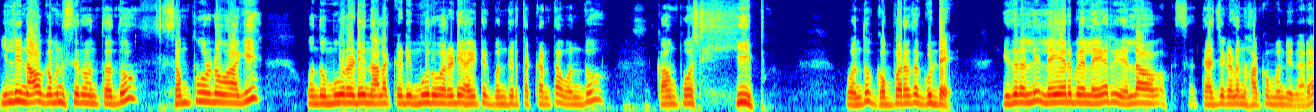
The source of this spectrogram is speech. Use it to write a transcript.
ಇಲ್ಲಿ ನಾವು ಗಮನಿಸಿರುವಂಥದ್ದು ಸಂಪೂರ್ಣವಾಗಿ ಒಂದು ಮೂರಡಿ, ನಾಲ್ಕಡಿ ಮೂರುವರೆ ಅಡಿ ಹೈಟಿಗೆ ಬಂದಿರತಕ್ಕಂಥ ಒಂದು ಕಾಂಪೋಸ್ಟ್ ಹೀಪ್ ಒಂದು ಗೊಬ್ಬರದ ಗುಡ್ಡೆ. ಇದರಲ್ಲಿ ಲೇಯರ್ ಬೈ ಲೇಯರ್ ಎಲ್ಲ ತ್ಯಾಜ್ಯಗಳನ್ನು ಹಾಕೊಂಡ್ಬಂದಿದ್ದಾರೆ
